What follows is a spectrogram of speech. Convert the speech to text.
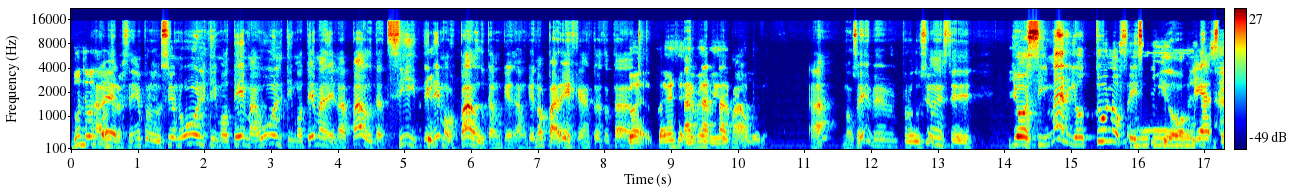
¿Dónde va a ver, señor producción, último tema, último tema de la pauta. Sí, tenemos pauta, aunque, aunque no parezca. Todo esto está. ¿Cuál, cuál es el está armado. ¿Ah? No sé, eh, producción, este. Yosimar tú no ofrecido, le hace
